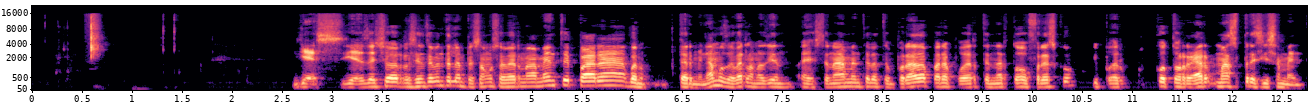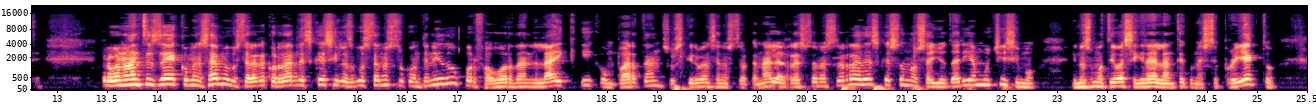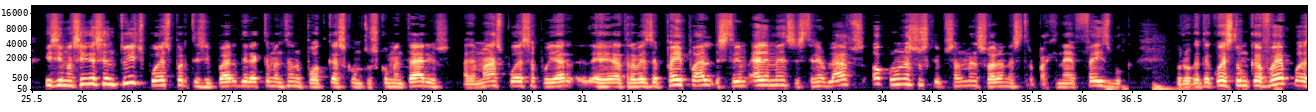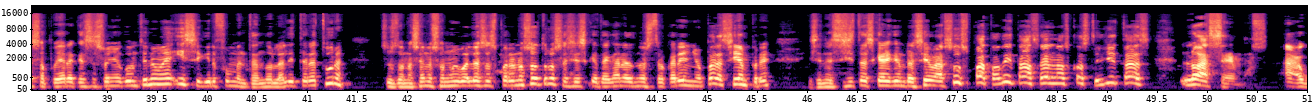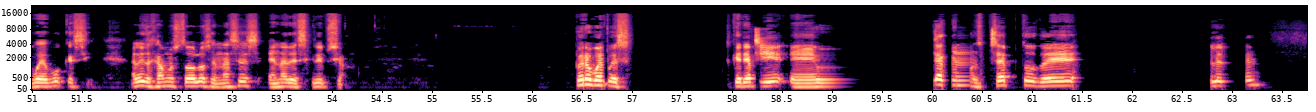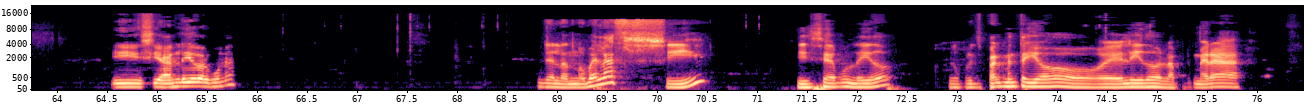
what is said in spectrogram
Yes, yes. De hecho, recientemente la empezamos a ver nuevamente para, bueno, terminamos de verla más bien, este, nuevamente la temporada para poder tener todo fresco y poder cotorrear más precisamente. Pero bueno, antes de comenzar, me gustaría recordarles que si les gusta nuestro contenido, por favor, denle like y compartan, suscríbanse a nuestro canal y al resto de nuestras redes, que eso nos ayudaría muchísimo y nos motiva a seguir adelante con este proyecto. Y si nos sigues en Twitch, puedes participar directamente en el podcast con tus comentarios. Además, puedes apoyar eh, a través de PayPal, Stream Elements, Streamlabs o con una suscripción mensual a nuestra página de Facebook. Por lo que te cuesta un café, puedes apoyar a que ese sueño continúe y seguir fomentando la literatura. Sus donaciones son muy valiosas para nosotros, así es que te ganas nuestro cariño para siempre. Y si necesitas que alguien reciba sus pataditas en las costillitas, lo hacemos. A huevo que sí. Ahí les dejamos todos los enlaces en la descripción. Pero bueno, pues quería decir eh, el concepto de y si han leído alguna de las novelas, sí, sí, sí hemos leído. principalmente yo he leído la primera,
